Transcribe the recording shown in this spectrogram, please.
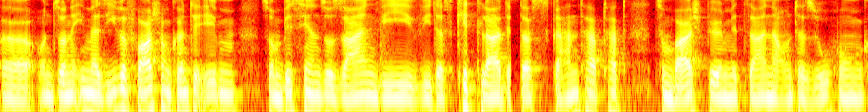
Äh, und so eine immersive Forschung könnte eben so ein bisschen so sein, wie, wie das Kittler das gehandhabt hat, zum Beispiel mit seiner Untersuchung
